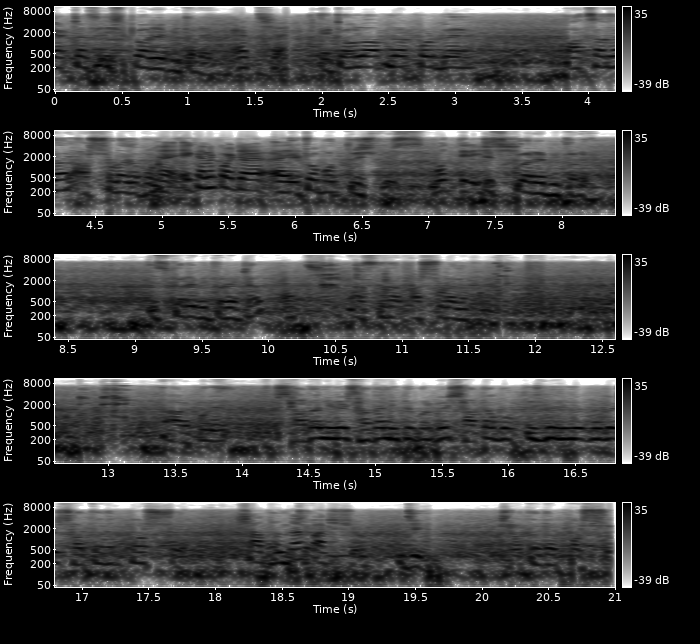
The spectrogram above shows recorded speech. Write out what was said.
এই একটা আছে স্কোয়ারের ভিতরে। আচ্ছা। এটা হলো আপনার পড়বে পাঁচ হাজার আটশো টাকা পড়বে। হ্যাঁ এখানে কয়টা এটা বত্রিশ পিস বত্রিশ। স্কোয়ারের ভিতরে। স্কোয়ারের ভিতরে এটা আচ্ছা। পাঁচ হাজার আটশো টাকা পড়বে তারপরে সাদা নিলে সাদা নিতে পারবে সাদা বত্রিশ পিস নিলে পড়বে সাত হাজার পাঁচশো। সাত হাজার পাঁচশো। জি সাত হাজার পাঁচশো।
